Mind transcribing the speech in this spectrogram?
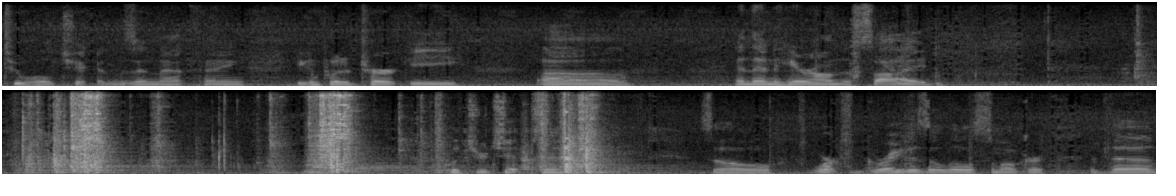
two whole chickens in that thing. You can put a turkey. Uh, and then here on the side, put your chips in. So works great as a little smoker. The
